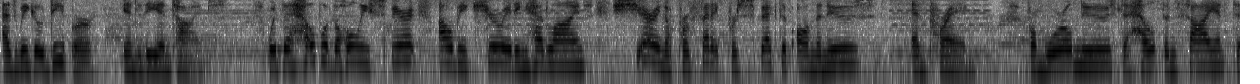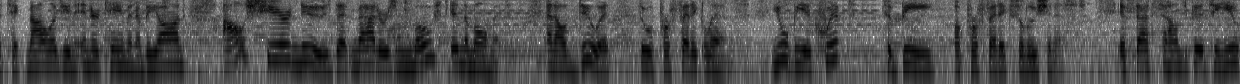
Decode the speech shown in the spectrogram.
as we go deeper into the end times. With the help of the Holy Spirit, I'll be curating headlines, sharing a prophetic perspective on the news, and praying. From world news to health and science to technology and entertainment and beyond, I'll share news that matters most in the moment, and I'll do it through a prophetic lens. You'll be equipped to be a prophetic solutionist. If that sounds good to you,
